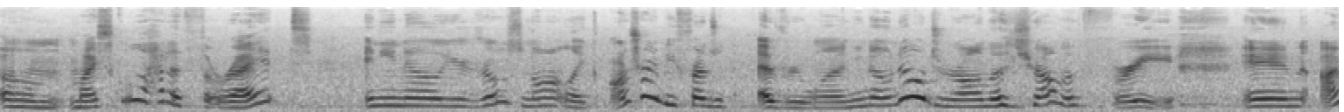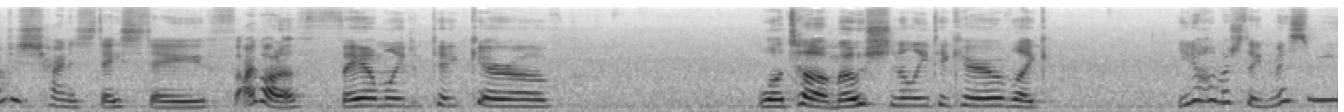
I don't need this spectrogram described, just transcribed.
um, my school had a threat and you know, your girl's not like, I'm trying to be friends with everyone, you know, no drama, drama free. And I'm just trying to stay safe. I got a family to take care of. Well, to emotionally take care of. Like, you know how much they'd miss me?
